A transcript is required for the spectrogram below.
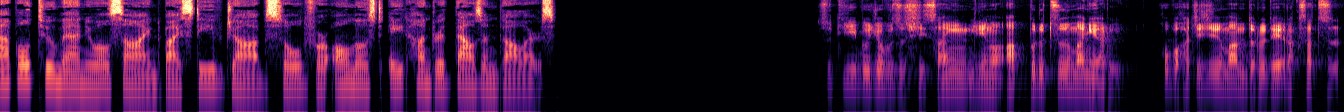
Apple II manual signed by Steve Jobs sold for almost $800,000. スティーブ・ジョブズ氏サイン入りの Apple II マニュアル、ほぼ80万ドルで落札。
